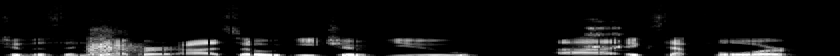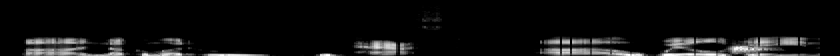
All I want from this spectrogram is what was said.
to this endeavor. Uh, so each of you, uh, except for uh, Knucklemud, who who passed, uh, will gain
